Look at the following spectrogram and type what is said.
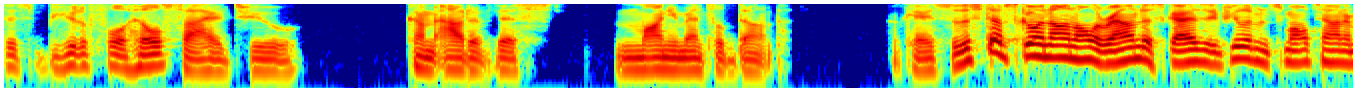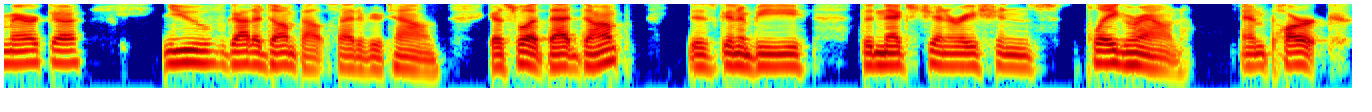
this beautiful hillside to come out of this monumental dump. Okay, so this stuff's going on all around us, guys. If you live in small town America, you've got a dump outside of your town. Guess what? That dump is going to be the next generation's playground and park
